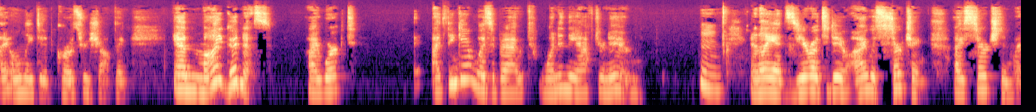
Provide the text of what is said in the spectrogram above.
I only did grocery shopping. And my goodness, I worked, I think it was about one in the afternoon. Hmm. And I had zero to do. I was searching. I searched in my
